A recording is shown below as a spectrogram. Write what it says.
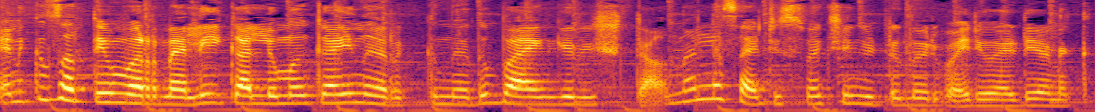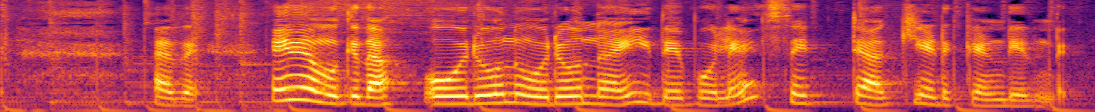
എനിക്ക് സത്യം പറഞ്ഞാൽ ഈ കല്ലുമ്മക്കായി നിറക്കുന്നത് ഭയങ്കര ഇഷ്ടമാണ് നല്ല സാറ്റിസ്ഫാക്ഷൻ കിട്ടുന്ന ഒരു പരിപാടിയാണ് എനിക്ക്. അതെ. ഇനി നമുക്കിതാ ഓരോന്ന് ഓരോന്നായി ഇതേപോലെ സെറ്റാക്കി എടുക്കേണ്ടതുണ്ട്.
